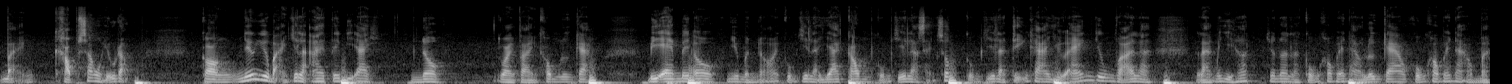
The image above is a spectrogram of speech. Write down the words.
Bạn học sâu, hiểu rộng. Còn nếu như bạn chỉ là ITBA no. Hoàn toàn không lương cao. BMBO như mình nói cũng chỉ là gia công cũng chỉ là sản xuất cũng chỉ là triển khai dự án chứ không phải là làm cái gì hết. Cho nên là cũng không thể nào lương cao cũng không thể nào mà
